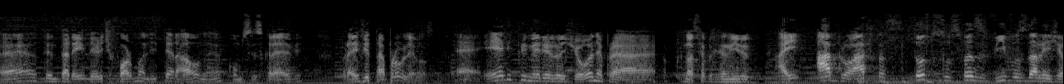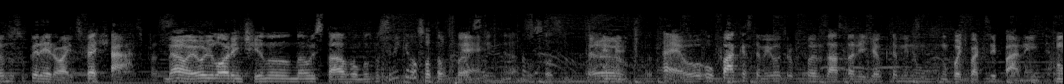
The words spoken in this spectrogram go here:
é, tentarei ler de forma literal, né, como se escreve, para evitar problemas. É, ele primeiro elogiou, né, pra nós sermos reunidos. Aí, abro aspas, todos os fãs vivos da Legião dos Super-Heróis. Fecha aspas. Não, eu e o Laurentino não estávamos, você nem que não sou tão fã É. assim, né, não sou assim tão. É, o, o Facas também, outro fãzaço da Legião, que também não, não pôde participar, né? Então,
